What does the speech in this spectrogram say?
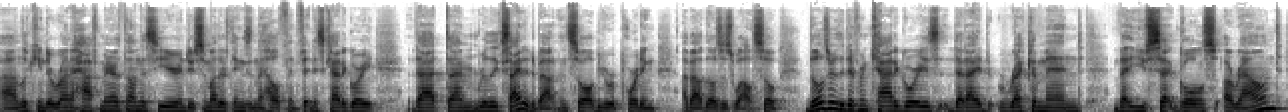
uh, looking to run a half marathon this year and do some other things in the health and fitness category that I'm really excited about. And so, I'll be reporting about those as well. So, those are the different categories that I'd recommend that you set goals around.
